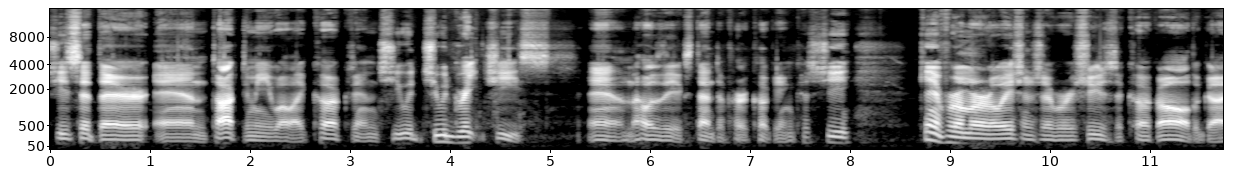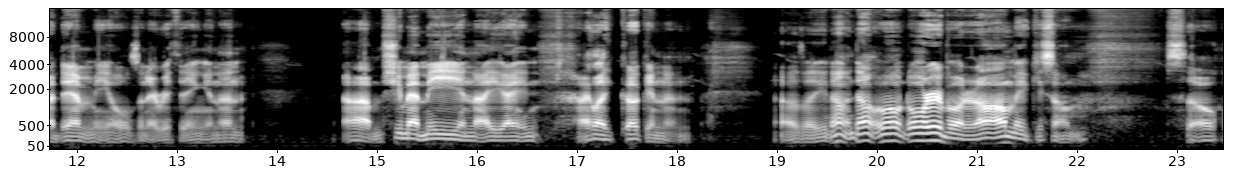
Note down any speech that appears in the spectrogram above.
she'd sit there and talk to me while I cooked, and she would she would grate cheese, and that was the extent of her cooking, cause she came from a relationship where she used to cook all the goddamn meals and everything, and then um, she met me, and I, I I like cooking, and I was like, don't don't don't worry about it, I'll, I'll make you some. So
